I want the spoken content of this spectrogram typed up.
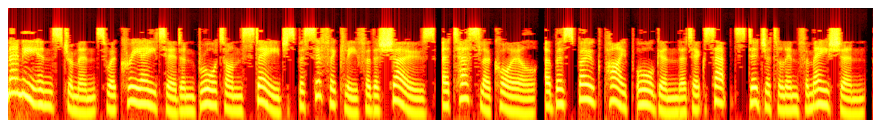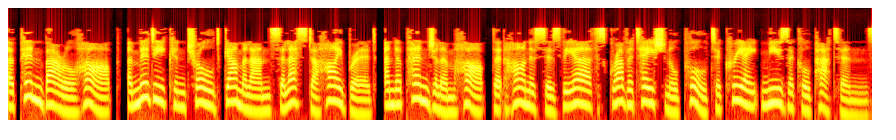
Many instruments were created and brought on stage specifically for the shows, a Tesla coil, a bespoke pipe organ that accepts digital information, a pin-barrel harp, a MIDI-controlled gamelan Celesta hybrid, and a pendulum harp that harnesses the Earth's gravitational pull to create musical patterns.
